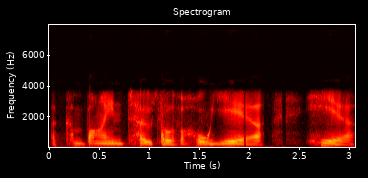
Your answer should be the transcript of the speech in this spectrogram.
a combined total of a whole year here,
